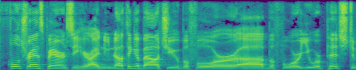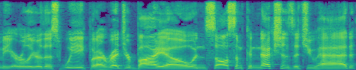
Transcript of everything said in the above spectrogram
full transparency here. I knew nothing about you before uh, before you were pitched to me earlier this week, but I read your bio and saw some connections that you had,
